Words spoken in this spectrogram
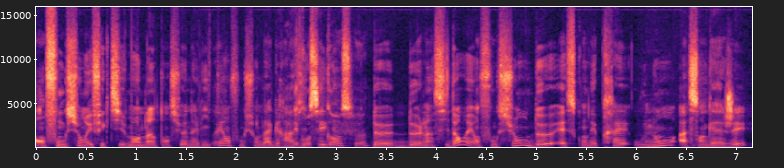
en fonction effectivement de l'intentionnalité, en fonction de la gravité de, de l'incident et en fonction de est-ce qu'on est prêt ou mmh. non à s'engager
